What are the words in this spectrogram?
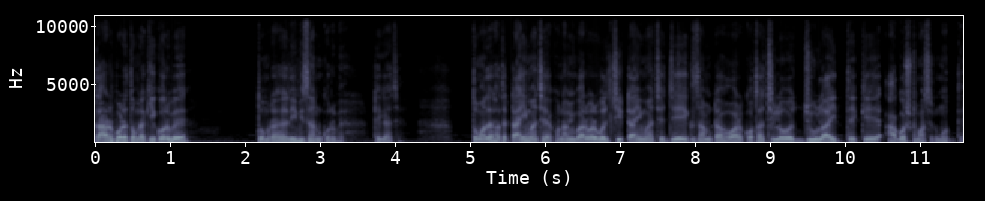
তারপরে তোমরা কি করবে, তোমরা রিভিশন করবে, ঠিক আছে। তোমাদের হাতে টাইম আছে এখন, আমি বারবার বলছি টাইম আছে। যে এক্সামটা হওয়ার কথা ছিল জুলাই থেকে আগস্ট মাসের মধ্যে।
